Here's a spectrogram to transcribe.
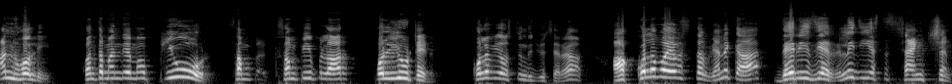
అన్హోలీ కొంతమంది ఏమో pure some some people are polluted కుల వ్యవస్థ ఉంది చూసారా? ఆ కుల వ్యవస్థ వెనక there is a religious sanction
